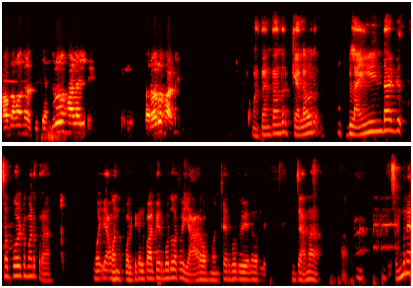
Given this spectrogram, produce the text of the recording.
ಪ್ರಾಬ್ಲಮ್ ಅಂದ್ರೆ ಅದು ಜನರು ಹಾಳಲ್ಲಿ ಬರೋರು ಹಾಳು ಮತ್ತೆ ಎಂತ ಅಂದ್ರೆ ಕೆಲವರು ಬ್ಲೈಂಡ್ ಆಗಿ ಸಪೋರ್ಟ್ ಮಾಡ್ತಾರ. ಒಂದ್ ಪೊಲಿಟಿಕಲ್ ಪಾರ್ಟಿ ಇರ್ಬೋದು ಅಥವಾ ಯಾರ ಒಬ್ಬ ಮನುಷ್ಯ ಇರ್ಬೋದು ಏನೋ ಇರ್ಲಿ. ಜನ ಸುಮ್ಮನೆ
